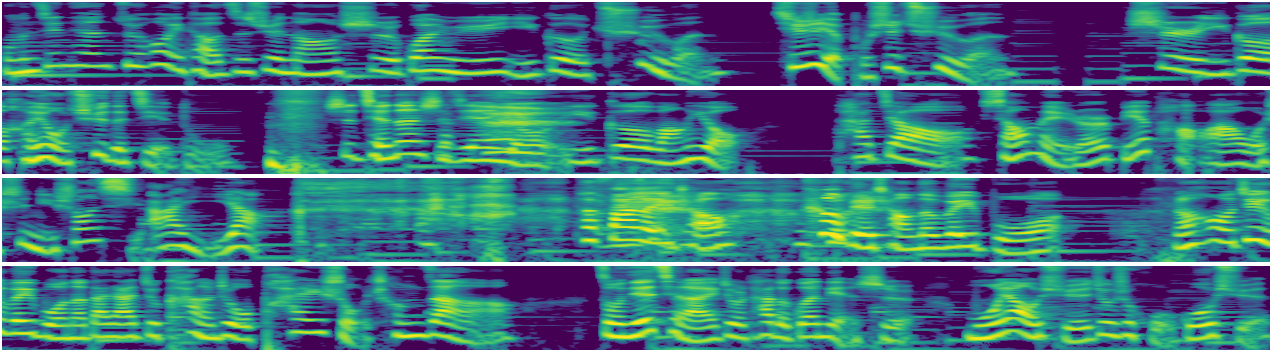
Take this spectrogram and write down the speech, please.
我们今天最后一条资讯呢，是关于一个趣闻，其实也不是趣闻。是一个很有趣的解读，是前段时间有一个网友，他叫小美人儿，别跑啊，我是你双喜阿姨呀，他发了一条特别长的微博，然后这个微博呢，大家就看了之后拍手称赞啊，总结起来就是他的观点是，魔药学就是火锅学，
